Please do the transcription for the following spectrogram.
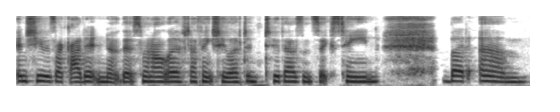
And she was like, I didn't know this when I left. I think she left in 2016. But um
